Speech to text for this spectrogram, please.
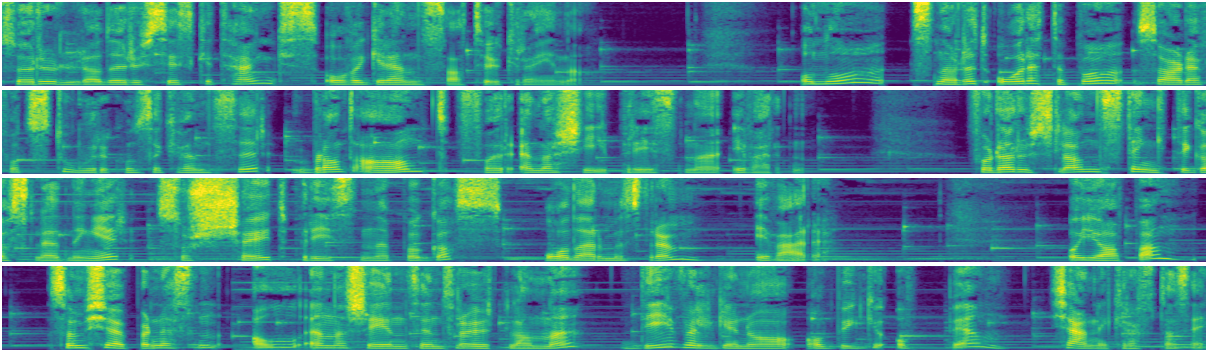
så rulla det russiske tanks over grensa til Ukraina. Og nå, snart et år etterpå, så har det fått store konsekvenser, blant annet for energiprisene i verden. For da Russland stengte gassledninger, så skjøt prisene på gass, og dermed strøm, i været. Og Japan, som kjøper nesten all energien sin fra utlandet, de velger nå å bygge opp igjen kjernekrafta si.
